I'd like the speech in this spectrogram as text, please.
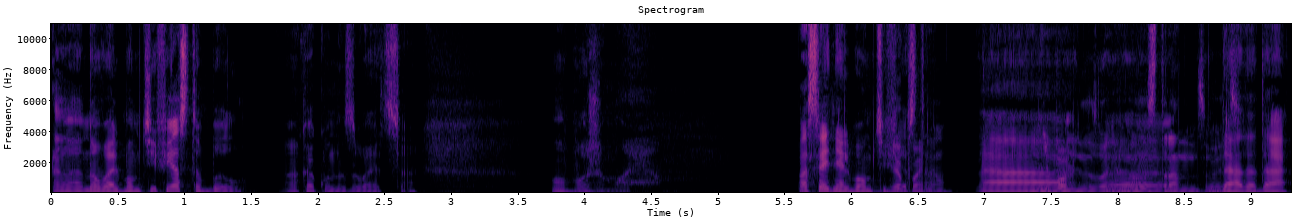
э, новый альбом Тифеста был, э, как он называется? О, боже мой. Последний альбом Я Тифеста. понял. А, Не помню название, но оно э, странно называется. Да, да, да. А,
